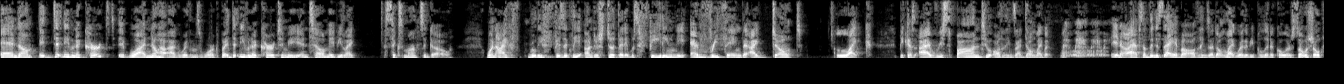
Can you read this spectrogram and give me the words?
And, um, it didn't even occur, to, it, well, I know how algorithms work, but it didn't even occur to me until maybe like six months ago when I really physically understood that it was feeding me everything that I don't like because I respond to all the things I don't like, but you know, I have something to say about all the things I don't like, whether it be political or social.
